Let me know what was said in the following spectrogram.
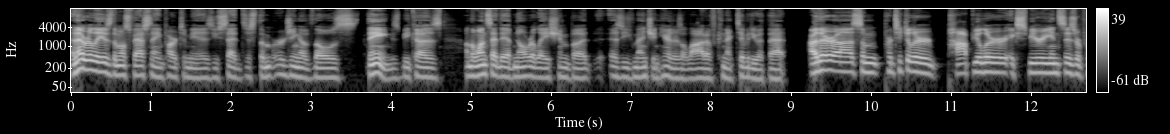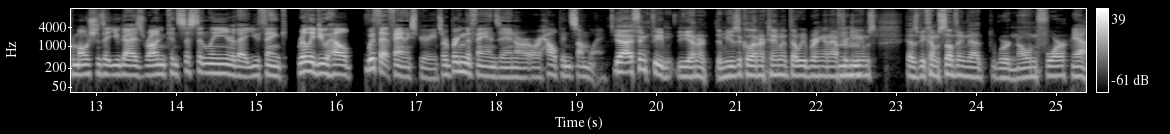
And that really is the most fascinating part to me, as you said, just the merging of those things. Because on the one side, they have no relation, but as you've mentioned here, there's a lot of connectivity with that. Are there uh, some particular popular experiences or promotions that you guys run consistently or that you think really do help with that fan experience or bring the fans in or, or help in some way? Yeah, I think the the enter, the musical entertainment that we bring in after Mhm. games has become something that we're known for. Yeah.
